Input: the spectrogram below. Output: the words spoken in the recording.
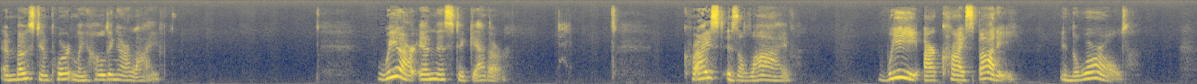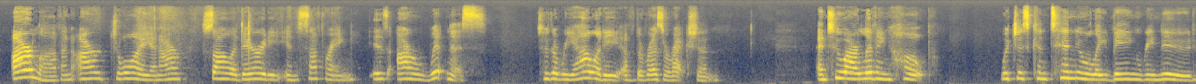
and most importantly, holding our life. We are in this together. Christ is alive. We are Christ's body in the world. Our love and our joy and our solidarity in suffering is our witness to the reality of the resurrection and to our living hope, which is continually being renewed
